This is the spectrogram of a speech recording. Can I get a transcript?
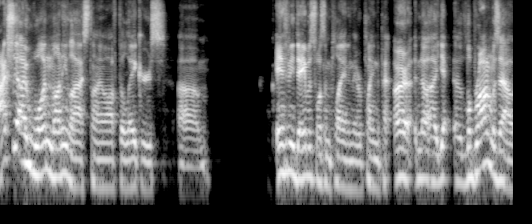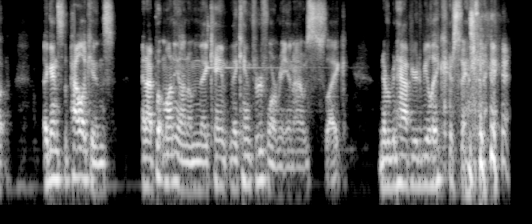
Actually, I won money last time off the Lakers. Um, Anthony Davis wasn't playing, and they were playing the. Or no, uh, yeah, uh, LeBron was out against the Pelicans, and I put money on them, and they came. They came through for me, and I was like, never been happier to be a Lakers fan. Today.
